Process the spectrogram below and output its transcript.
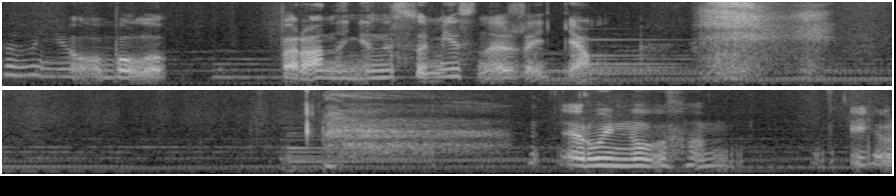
У нього було поранення несумісне з життям. Руйнув. Я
